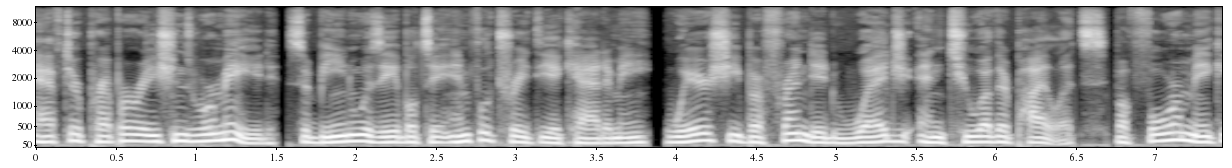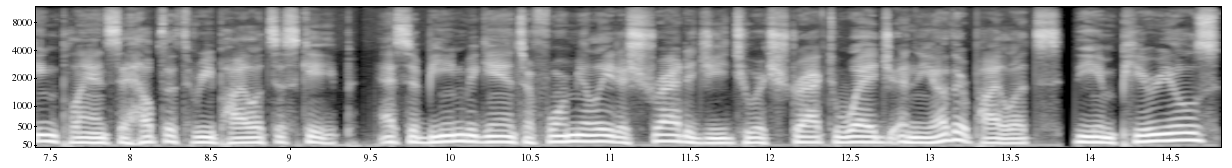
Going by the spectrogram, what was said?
After preparations were made, Sabine was able to infiltrate the academy, where she befriended Wedge and two other pilots, before making plans to help the three pilots escape. As Sabine began to formulate a strategy to extract Wedge and the other pilots, the Imperial's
